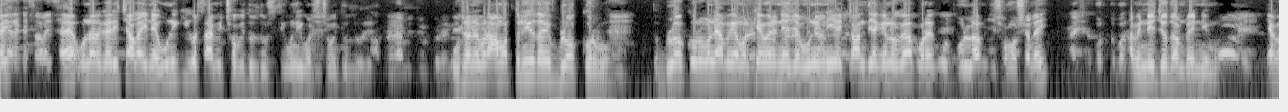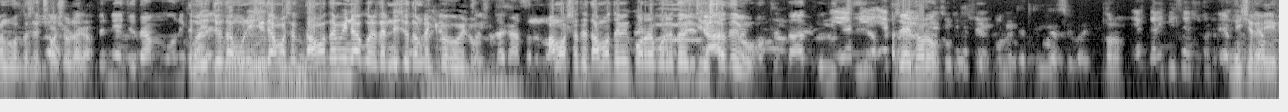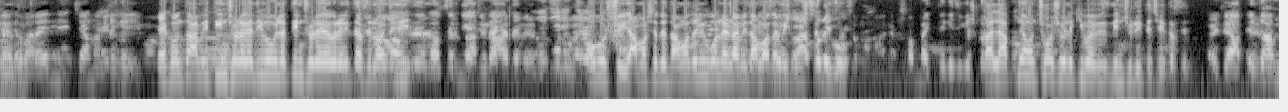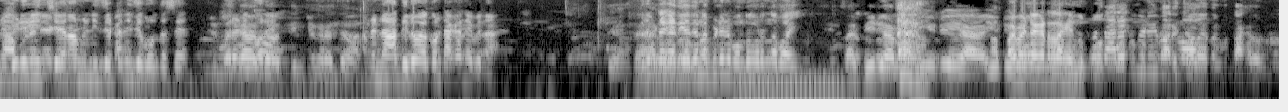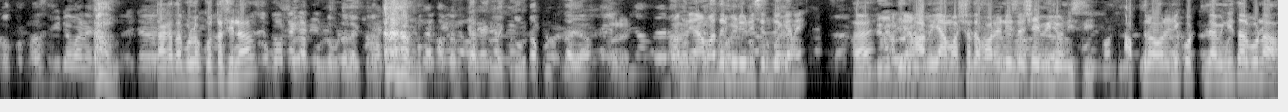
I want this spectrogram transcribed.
হ্যাঁ ওনার গাড়ি চালাই না উনি কি করছে? আমি ছবি তুলতে উঠছি। উনি বলছে ছবি তুলতে আপনারা আমি চুল উঠানোর পর আমার তো নিয়ে তো আমি ব্লক করব। হ্যাঁ। তো ব্লক করব বলে আমি আমার ক্যামেরা নিয়ে যাব। উনি নিয়ে টান দিয়ে গেল গা পরে বললাম যে সমস্যা নাই আইসা করতে পারবেন আমি ন্যায্য দামটাই নিবো। এখন বলতেছে ছয়শো টাকা। ন্যায্য দাম উনি যদি আমার সাথে দামাদামি না করে তাহলে ন্যায্য দামটা কীভাবে হইল। আমার সাথে দামাদামি করার পরে তো জিনিসটা দেবো। আচ্ছা এই ধরো। ঠিক আছে ভাই। ধরো। এখন নিচে ধরো। তো আমি তিনশো টাকা দিব বলে তিনশো টাকা করে নিতে আসি। অবশ্যই আমার সাথে দামাদামি করলেন আমি দামাদামি জিনিসটা দিব। সব বাইক থেকে জিজ্ঞেস করেন। তাহলে আপনি এখন হলে কীভাবে তিনশো নিতে চাইতেছেন? এই যে এই তো আপনি বিড়ি নিচ্ছেন আপনি নিজেরটা নিজে বলতেছেন। হয়রানি করে। তিনশো করে দাও আপনি না দিলেও এখন টাকা নেবে না। টাকা দিয়ে দেন না বিড়ির বন্ধ করেন না ভাই। ভাই ভিডিও আমি ইউটিউবে ভাই ভাই টাকাটা রাখেন। গাড়ি চালায় তখন টাকা ব্লক করতে ভিডিও বানাই টাকাটা ব্লক করতেছি না। অবশ্যই আপনি উল্টা পুল্টা লিখবেন। আপনার ক্যাপশন লিখবেন উল্টা পুল্টা যায় আপনি আমাদের ভিডিও নিচ্ছেন তো এখানে? হ্যাঁ? আমি আমার সাথে হরে নিছে সেই ভিডিও নিছি। আপনারা হরেনি করতে আমি নিতে পারব না।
